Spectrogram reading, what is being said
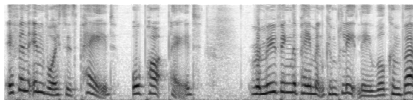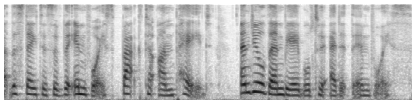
If an invoice is paid or part paid, removing the payment completely will convert the status of the invoice back to unpaid and you'll then be able to edit the invoice.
